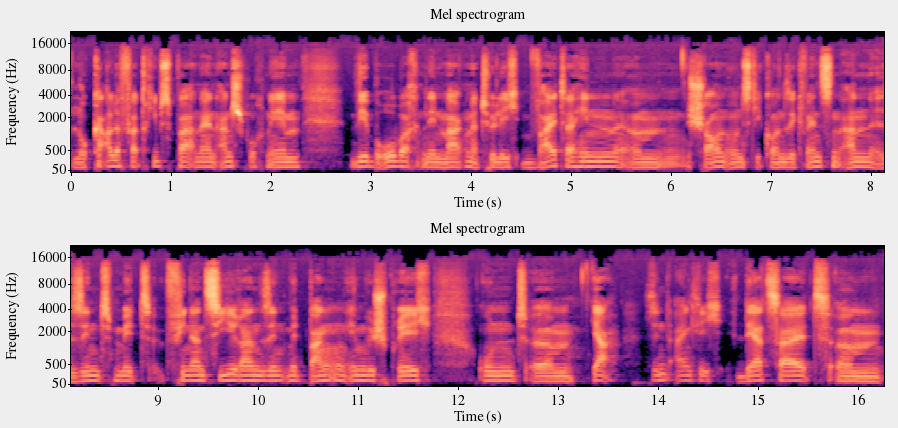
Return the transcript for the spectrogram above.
lokale Vertriebspartner in Anspruch nehmen. Wir beobachten den Markt natürlich weiterhin, ähm, schauen uns die Konsequenzen an, sind mit Finanzierern, sind mit Banken im Gespräch und ähm, ja, sind eigentlich derzeit ähm,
